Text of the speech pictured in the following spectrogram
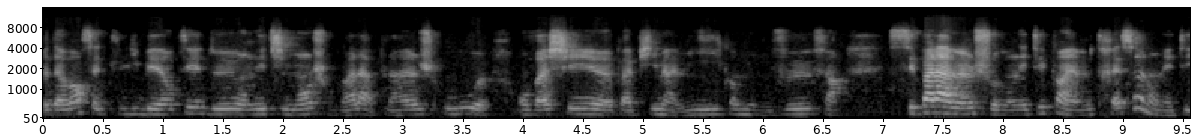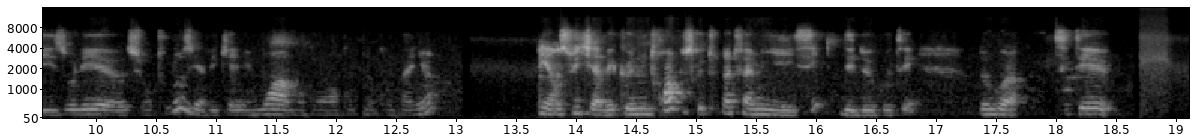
d'avoir de, cette liberté de on est dimanche, on va à la plage ou euh, on va chez euh, papy, mamie, comme on veut. Enfin, c'est pas la même chose. On était quand même très seuls, on était isolés sur Toulouse. Il y avait qu'elle et moi mon, mon compagnon. Et ensuite, il y avait que nous trois, puisque toute notre famille est ici, des deux côtés. Donc voilà, c'était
